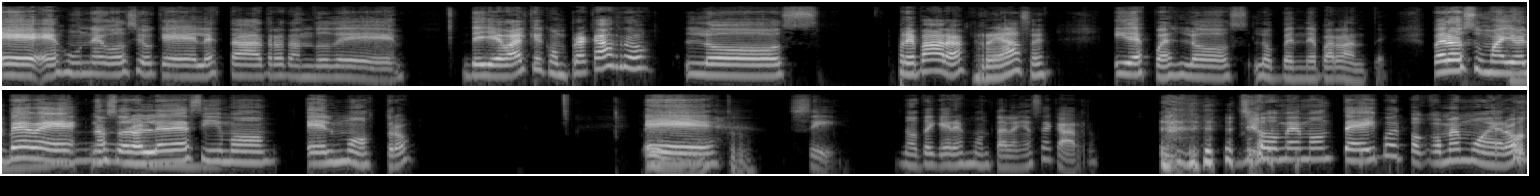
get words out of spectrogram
Eh, es un negocio que él está tratando de, de llevar, que compra carros, los prepara. Rehace. Y después los, los vende para adelante. Pero su mayor bebé, nosotros le Ah. decimos el monstruo. El Eh, monstruo. Sí, no te quieres montar en ese carro. Yo me monté y por poco me muero.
